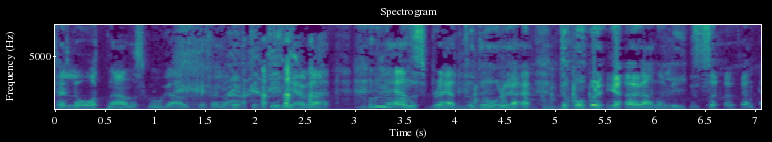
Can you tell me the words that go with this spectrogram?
förlåt Nannskog, alltid förlåtit din jävla manspread och dåliga, dåliga analyser.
